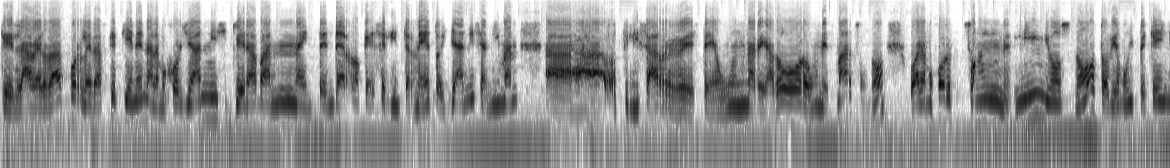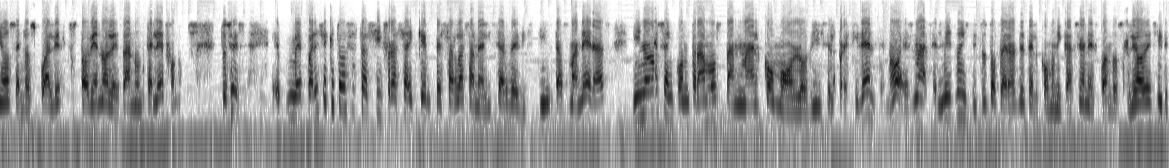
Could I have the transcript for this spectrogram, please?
que la verdad por la edad que tienen a lo mejor ya ni siquiera van a entender lo que es el internet o ya ni se animan a utilizar este un navegador o un smartphone, ¿no? O a lo mejor son niños, ¿no? Todavía muy pequeños en los cuales pues, todavía no les dan un teléfono. Entonces, eh, me parece que todas estas cifras hay que empezarlas a analizar de distintas maneras y no nos encontramos tan mal como lo dice el presidente, ¿no? Es más, el mismo Instituto Federal de Telecomunicaciones cuando salió a decir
